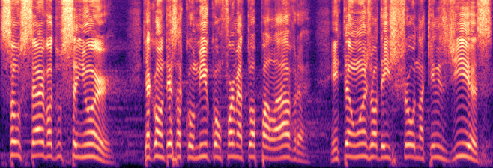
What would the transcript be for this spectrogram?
Sou serva do Senhor, que aconteça comigo conforme a tua palavra. Então o anjo a deixou naqueles dias.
